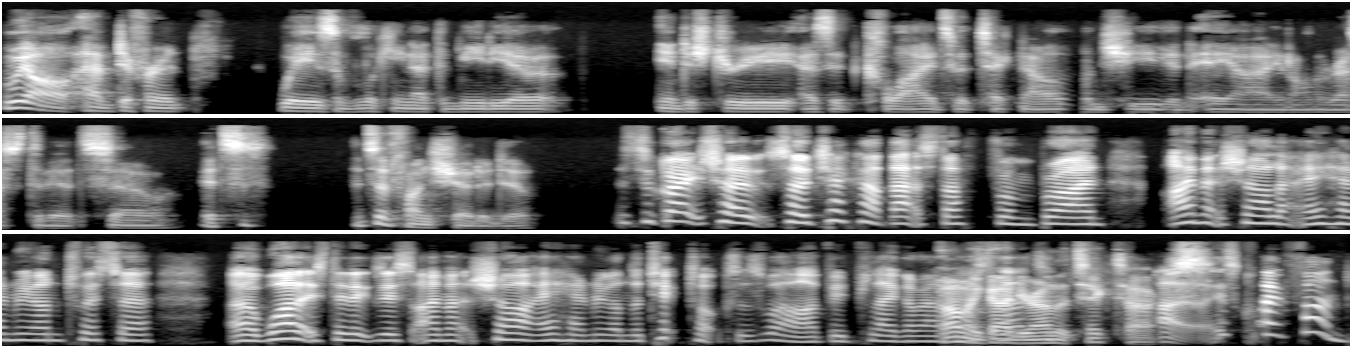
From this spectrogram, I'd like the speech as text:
We all have different ways of looking at the media industry as it collides with technology and AI and all the rest of it. So it's it's a fun show to do. It's a great show. So check out that stuff from Brian. I'm at Charlotte A. Henry on Twitter. Uh, while it still exists, I'm at Char A. Henry on the TikToks as well. I've been playing around. Oh my god, you're on the TikToks. Uh, it's quite fun.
